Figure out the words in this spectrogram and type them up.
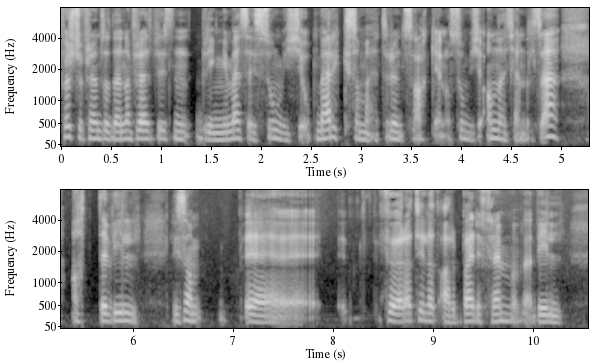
først og fremst at denne fredsprisen bringer med seg så mye oppmerksomhet rundt saken, og så mye anerkjennelse, at det vil liksom eh, føre til at arbeidet fremover vil eh,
